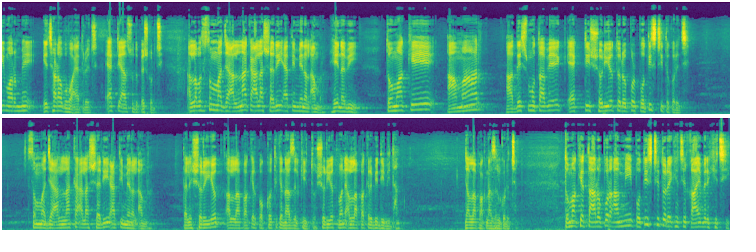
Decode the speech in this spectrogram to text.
এই মর্মে এছাড়াও বহু আয়াত রয়েছে। একটি আয়াত শুধু পেশ করছি। আল্লাহ যে আল্লাহকে আল্লাহ শরী আতিম মিনাল আমর। হে নবী তোমাকে আমার আদেশ মোতাবেক একটি শরীয়তের ওপর প্রতিষ্ঠিত করেছি। সোম্মা যে আল্লাহকে আল্লাহ শরী আতিম মিনাল আমর। তাহলে শরীয়ত আল্লাহ পাকের পক্ষ থেকে নাজেল কৃত শরীয়ত মানে আল্লাহ পাকের বিধিবিধান আল্লাহ পাক নাজেল করেছেন। তোমাকে তার উপর আমি প্রতিষ্ঠিত রেখেছি, কায়েম রেখেছি।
